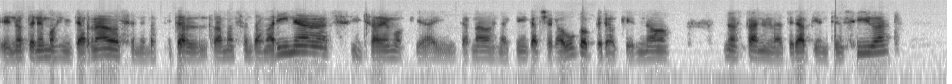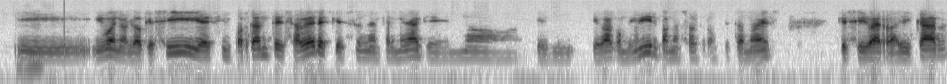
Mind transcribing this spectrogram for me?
eh, no tenemos internados en el Hospital Ramón Santa Marina, sí sabemos que hay internados en la Clínica Chacabuco, pero que no, no están en la terapia intensiva. Y, bueno, lo que sí es importante saber es que es una enfermedad que no que, va a convivir con nosotros. Esto no es que se iba a erradicar.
